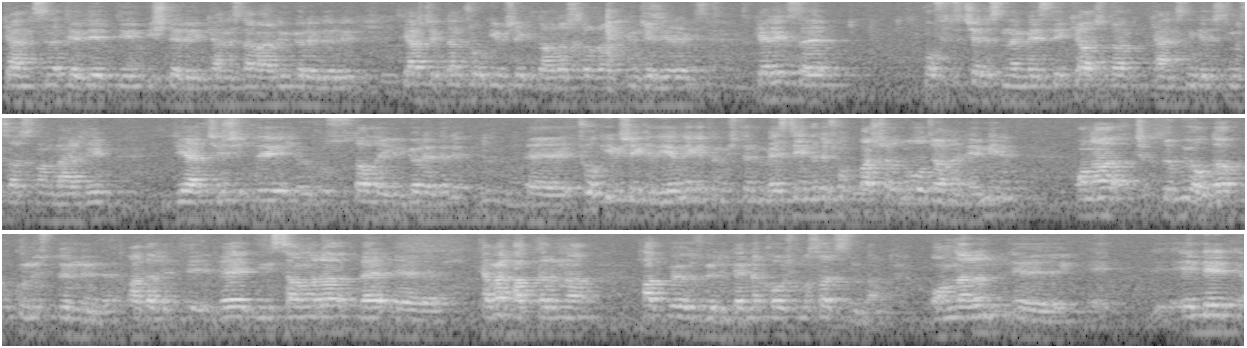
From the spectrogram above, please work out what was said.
kendisine tevdi ettiğim işleri, kendisine verdiğim görevleri gerçekten çok iyi bir şekilde araştırarak, inceleyerek, gerekse ofis içerisinde mesleki açıdan kendisini geliştirmesi açısından verdiğim diğer çeşitli hususlarla ilgili görevleri e, çok iyi bir şekilde yerine getirmiştir. Mesleğinde de çok başarılı olacağına eminim. Ona çıktığı bu yolda hukukun üstünlüğünü, adaletli ve insanlara ve e, temel haklarına, hak ve özgürlüklerine kavuşması açısından onların e, elde,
